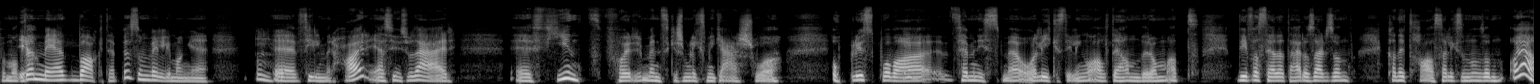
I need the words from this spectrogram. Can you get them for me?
på en måte, Ja. med et bakteppe som veldig mange eh, filmer har. Jeg syns jo det er fint for mennesker som liksom ikke er så opplyst på hva feminisme og likestilling og alt det handler om, at de får se dette her, og så er det sånn Kan de ta seg liksom noen sånn Å ja!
